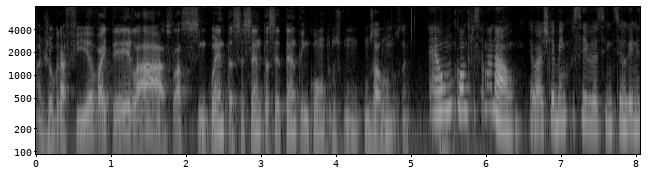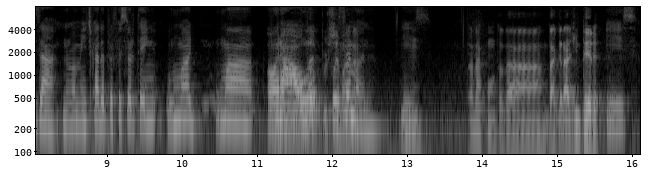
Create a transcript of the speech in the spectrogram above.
a geografia vai ter lá, sei lá 50, 60, 70 encontros com, com os alunos, né? É um encontro semanal. Eu acho que é bem possível, assim, de se organizar. Normalmente, cada professor tem uma, uma hora Uma aula aula por por, semana. semana. Uhum. Isso, Pra dar conta da, da grade inteira. isso.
